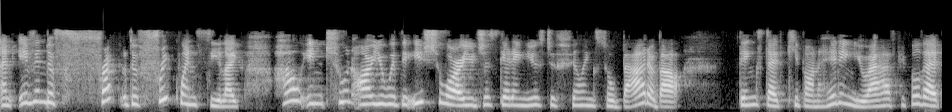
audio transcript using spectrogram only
And even the fre- the frequency like how in tune are you with the issue? Or are you just getting used to feeling so bad about things that keep on hitting you? I have people that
